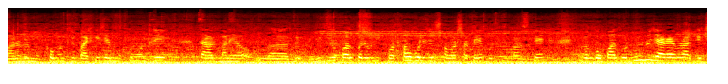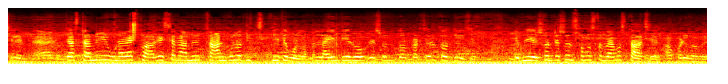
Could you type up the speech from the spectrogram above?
মাননীয় মুখ্যমন্ত্রী পাঠিয়েছেন মুখ্যমন্ত্রী, তার মানে ভিডিও কল করে উনি কথাও বলেছেন সবার সাথে মানুষকে। এবং গোপালপুর বিভিন্ন জায়গায় ওরা গেছিলেন। জাস্ট আমি, ওনারা একটু আগে ছিলেন আমি ত্রাণগুলো দিচ্ছি, দিতে বললাম। লাইন দিয়ে রেশন দরকার ছিল তো দিয়েছে। এমনি রেশন টেশন সমস্ত ব্যবস্থা আছে সরকারিভাবে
